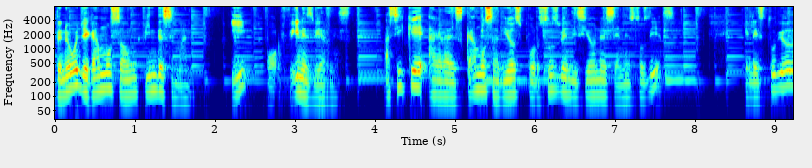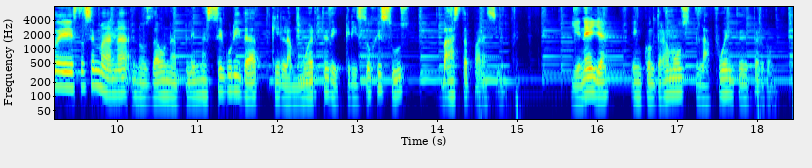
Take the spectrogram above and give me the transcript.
de nuevo llegamos a un fin de semana y por fin es viernes. Así que agradezcamos a Dios por sus bendiciones en estos días. El estudio de esta semana nos da una plena seguridad que la muerte de Cristo Jesús basta para siempre. Y en ella encontramos la fuente de perdón.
